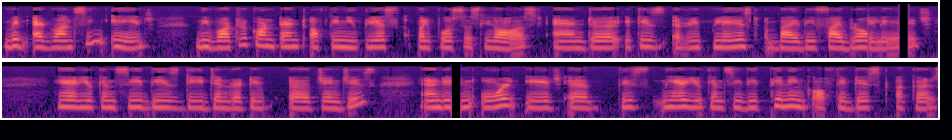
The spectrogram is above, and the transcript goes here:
With advancing age, the water content of the nucleus pulposus lost and uh, it is replaced by the fibrocartilage. Here you can see these degenerative uh, changes and in old age uh, this here you can see the thinning of the disc occurs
